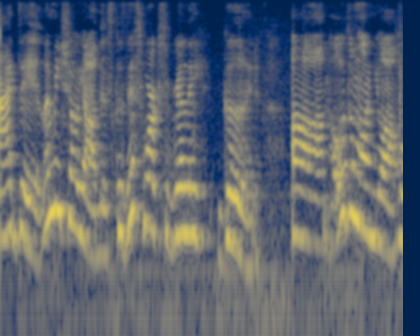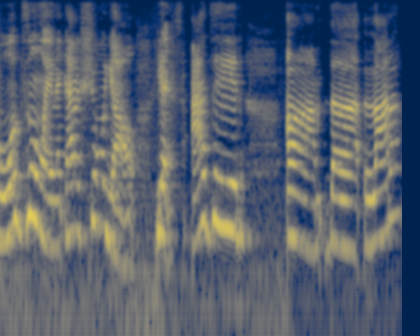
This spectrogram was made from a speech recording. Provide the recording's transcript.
I did. Let me show y'all this because this works really good. Um, hold on, y'all. Hold on. I gotta show y'all. Yes, I did um the Lotta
